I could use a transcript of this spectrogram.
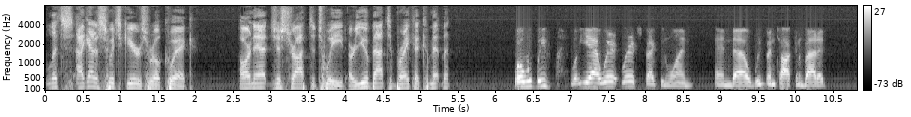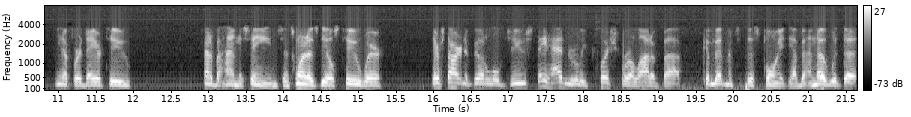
Let's. I got to switch gears real quick. Arnett just dropped a tweet. Are you about to break a commitment? Well, we've well, yeah, we're we're expecting one, and uh, we've been talking about it, you know, for a day or two, kind of behind the scenes. It's one of those deals too where they're starting to build a little juice. They hadn't really pushed for a lot of uh, commitments at this point. Yeah, I know with the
